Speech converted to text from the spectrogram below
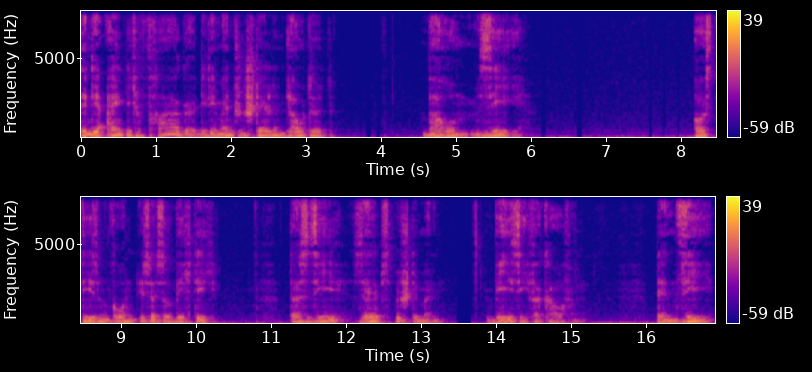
Denn die eigentliche Frage, die die Menschen stellen, lautet, warum sie? Aus diesem Grund ist es so wichtig, dass Sie selbst bestimmen, wie Sie verkaufen. Denn Sie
